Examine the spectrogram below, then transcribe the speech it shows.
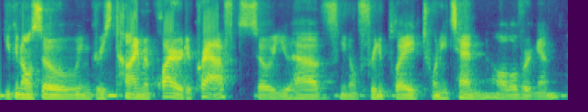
You can also increase time required to craft. So you have, you know, free to play 2010 all over again.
